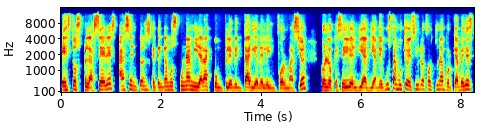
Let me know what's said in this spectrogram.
estos placeres hace entonces que tengamos una mirada complementaria de la información con lo que se vive el día a día. Me gusta mucho decirlo, Fortuna, porque a veces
